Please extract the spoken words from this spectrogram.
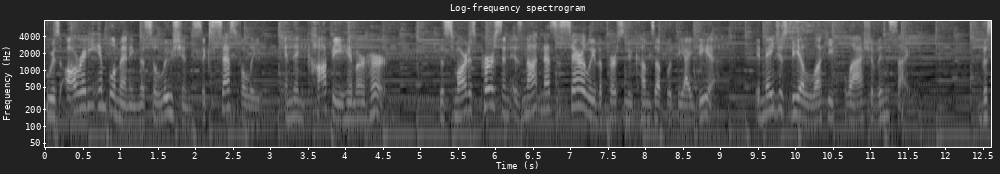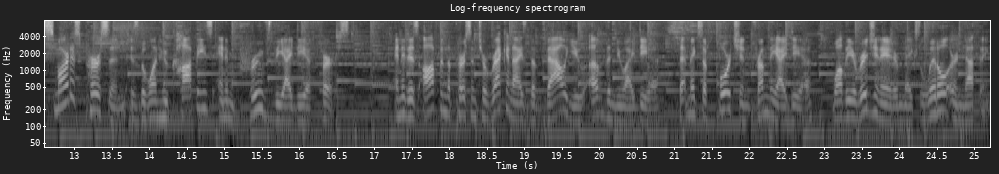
who is already implementing the solution successfully and then copy him or her. The smartest person is not necessarily the person who comes up with the idea, it may just be a lucky flash of insight. The smartest person is the one who copies and improves the idea first. And it is often the person to recognize the value of the new idea that makes a fortune from the idea, while the originator makes little or nothing.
